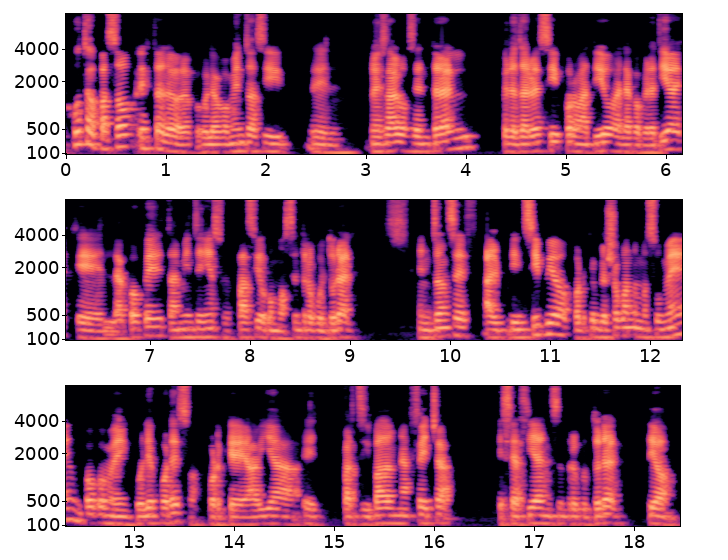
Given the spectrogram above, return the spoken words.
justo pasó, esto lo, comento así, no es algo central, pero tal vez sí formativo de la cooperativa, es que la COPE también tenía su espacio como centro cultural. Entonces, al principio, por ejemplo, yo cuando me sumé, un poco me vinculé por eso, porque había eh, participado en una fecha que se hacía en el centro cultural. Digo,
